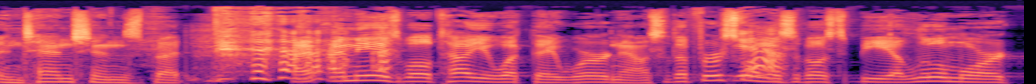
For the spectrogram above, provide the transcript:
intentions, but I, I, may as well tell you what they were now. So the first yeah. one was supposed to be a little more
